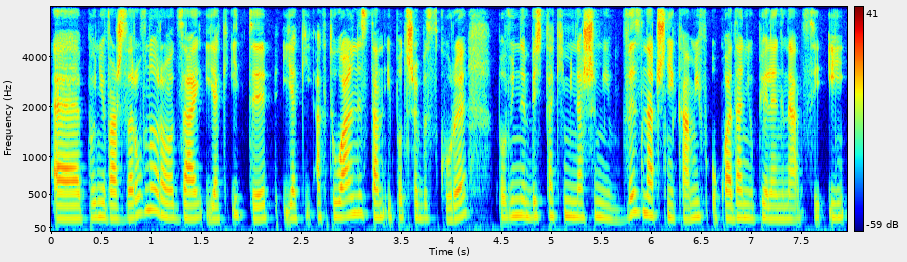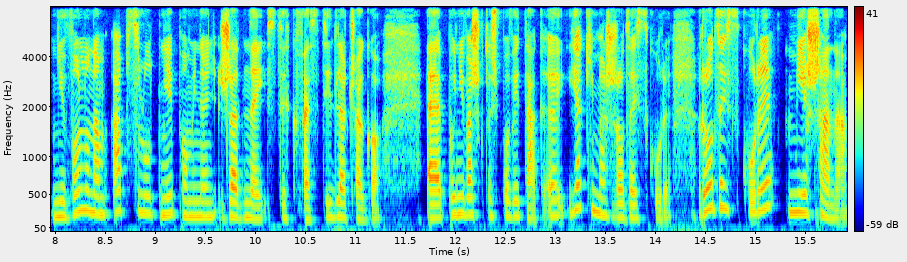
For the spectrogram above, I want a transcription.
e, ponieważ zarówno rodzaj, jak i typ, jak i aktualny stan i potrzeby skóry powinny być takimi naszymi wyznacznikami w układaniu pielęgnacji i nie wolno nam absolutnie pominąć żadnej z tych kwestii. Dlaczego? E, ponieważ ktoś powie tak, e, jaki masz rodzaj skóry? Rodzaj skóry mieszana.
